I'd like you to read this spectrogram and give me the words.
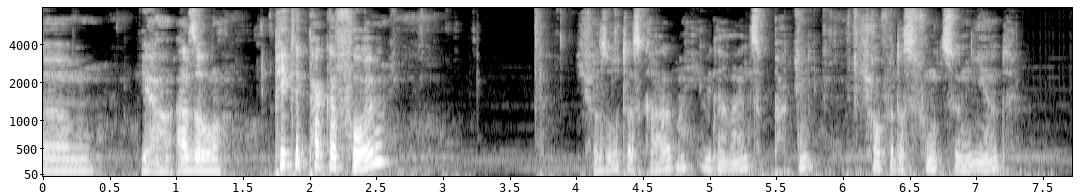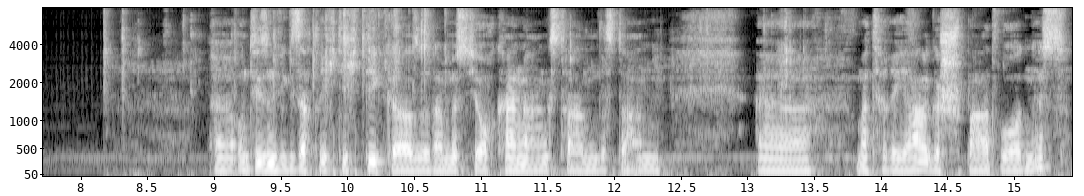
Ähm, ja, also pickepacke voll. Ich versuche das gerade mal hier wieder reinzupacken. Ich hoffe, das funktioniert. Äh, und die sind, wie gesagt, richtig dick. Also da müsst ihr auch keine Angst haben, dass da an äh, Material gespart worden ist.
